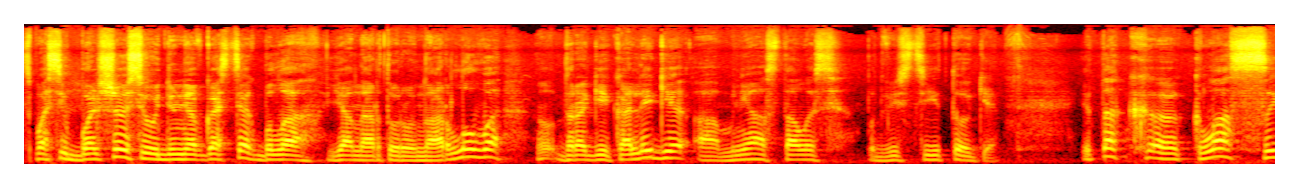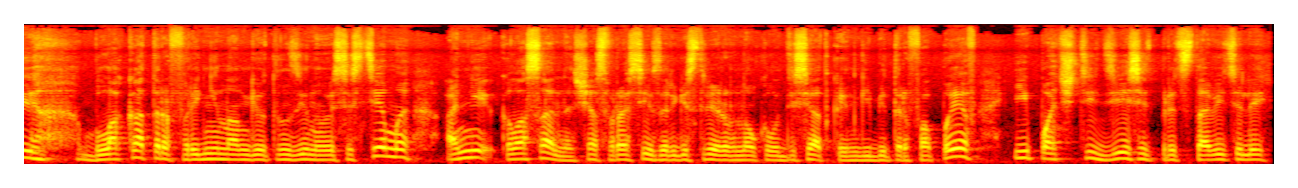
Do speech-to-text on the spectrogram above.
Спасибо большое. Сегодня у меня в гостях была Яна Артуровна Орлова. Ну, дорогие коллеги, а мне осталось подвести итоги. Итак, э, классы блокаторов ренин-ангиотензиновой системы, они колоссальны. Сейчас в России зарегистрировано около десятка ингибиторов АПФ и почти 10 представителей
